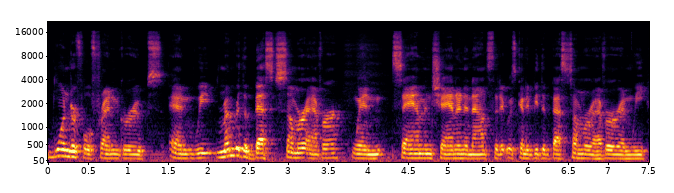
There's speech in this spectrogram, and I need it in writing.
wonderful friend groups and we remember the best summer ever when Sam and Shannon announced that it was going to be the best summer ever and we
